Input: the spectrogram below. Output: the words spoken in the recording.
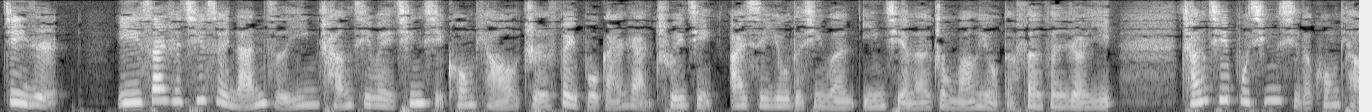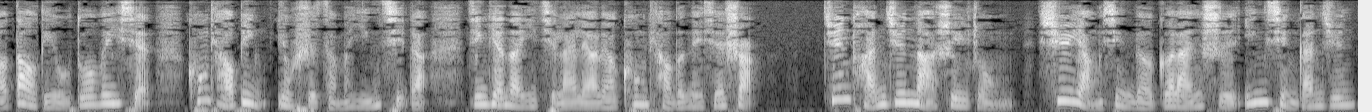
近日。一三十七岁男子因长期未清洗空调致肺部感染吹进 ICU 的新闻引起了众网友的纷纷热议。长期不清洗的空调到底有多危险？空调病又是怎么引起的？今天呢，一起来聊聊空调的那些事儿。军团菌呢是一种需氧性的革兰氏阴性杆菌，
